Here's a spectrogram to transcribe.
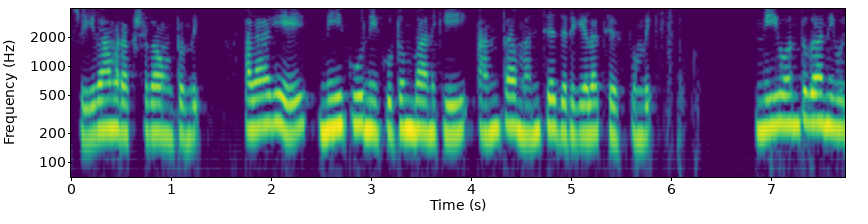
శ్రీరామ రక్షగా ఉంటుంది. అలాగే నీకు నీ కుటుంబానికి అంతా మంచే జరిగేలా చేస్తుంది. నీ వంతుగా నీవు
